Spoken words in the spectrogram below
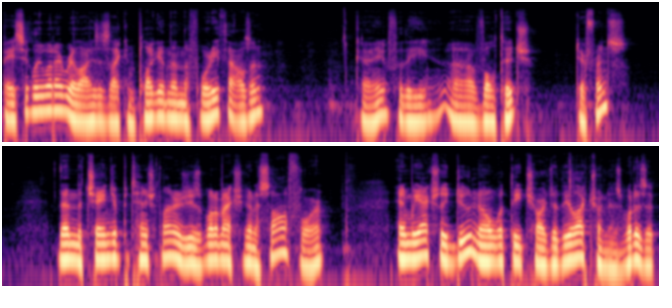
basically what I realize is I can plug in then the 40,000, okay, for the uh, voltage difference. Then the change in potential energy is what I'm actually going to solve for. And we actually do know what the charge of the electron is. What is it?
